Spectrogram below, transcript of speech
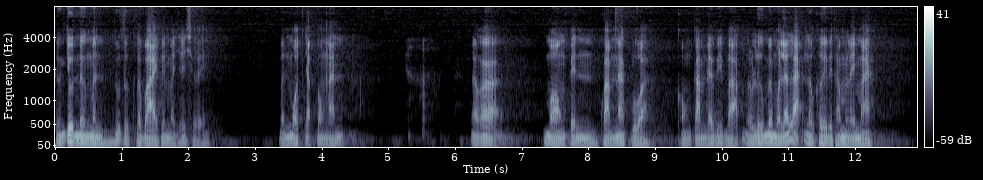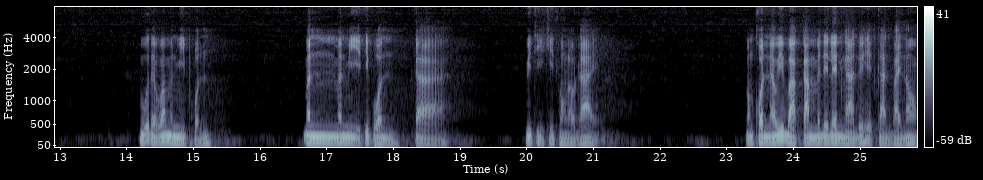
ถึงจุดหนึ่งมันรู้สึกสบายขึ้นมาเฉยๆ เหมือนหมดจากตรงนั้น แล้วก็มองเป็นความน่ากลัวของกรรมและวิบาก เราลืมไปหมดแล้วแหละเราเคยไปทำอะไรมา รู้แต่ว่ามันมีผล มันมันมีอิทธิพลกับวิธีคิดของเราได้ บางคนนะวิบากกรรมไม่ได้เล่นงานด้วยเหตุการณ์ภายนอก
